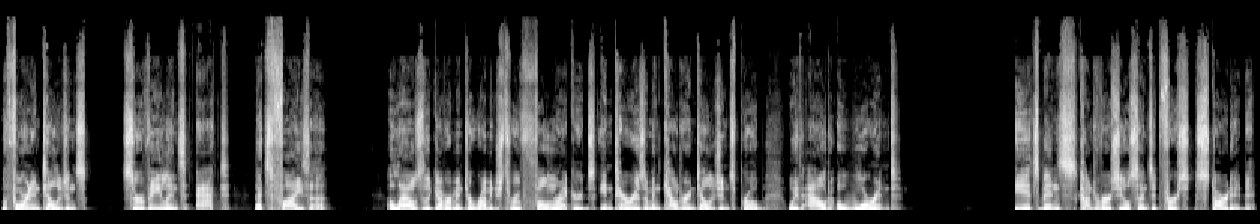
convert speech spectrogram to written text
The Foreign Intelligence Surveillance Act, that's FISA, allows the government to rummage through phone records in terrorism and counterintelligence probe without a warrant. It's been controversial since it first started.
